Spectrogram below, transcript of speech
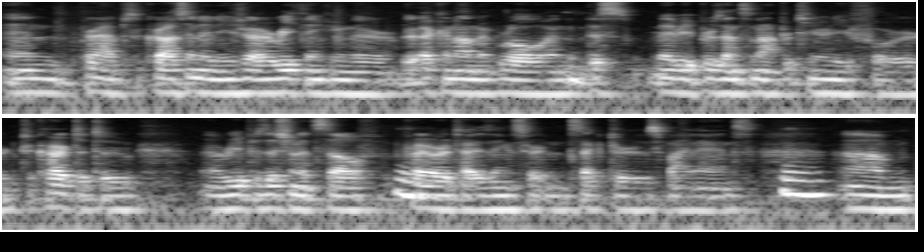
and perhaps across Indonesia are rethinking their, their economic role, and this maybe presents an opportunity for Jakarta to uh, reposition itself, prioritizing certain sectors, finance. Um,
